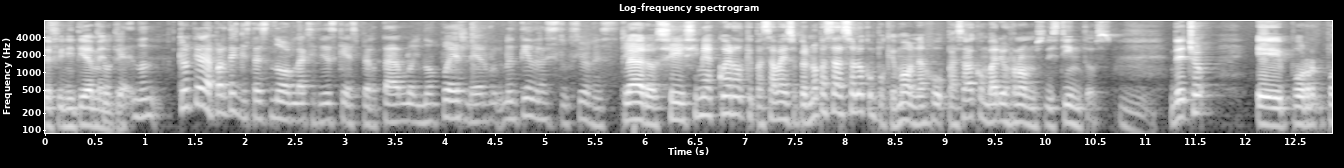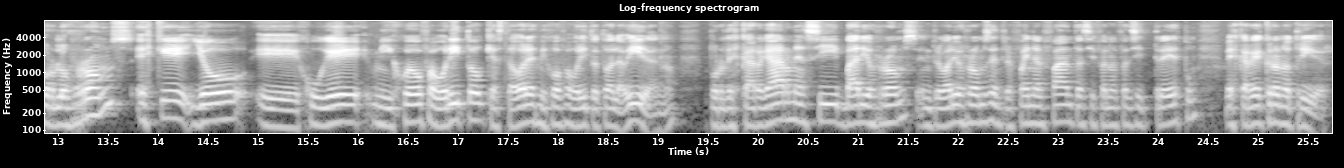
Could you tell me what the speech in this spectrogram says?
Definitivamente. No- creo que la parte en que está Snorlax y tienes que despertarlo y no puedes leer no entiendes las instrucciones. Claro, sí, sí me acuerdo que pasaba eso, pero no pasaba solo con Pokémon, pasaba con varios ROMs distintos. De hecho, eh, por, por los ROMs es que yo eh, jugué mi juego favorito, que hasta ahora es mi juego favorito de toda la vida, ¿no? Por descargarme así varios ROMs, entre varios ROMs, entre Final Fantasy, Final Fantasy 3, pum, me descargué Chrono Trigger.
